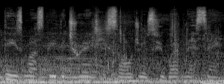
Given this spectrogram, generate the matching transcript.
These must be the Trinity soldiers who went missing.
